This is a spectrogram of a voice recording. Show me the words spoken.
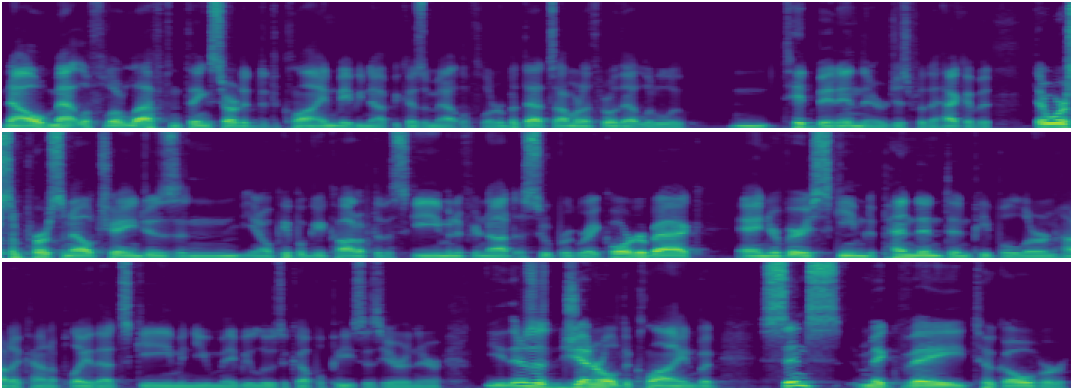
Now, Matt LaFleur left and things started to decline, maybe not because of Matt LaFleur, but that's, I'm going to throw that little tidbit in there just for the heck of it. There were some personnel changes, and you know people get caught up to the scheme. And if you're not a super great quarterback and you're very scheme dependent, and people learn how to kind of play that scheme, and you maybe lose a couple pieces here and there, there's a general decline. But since McVay took over,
